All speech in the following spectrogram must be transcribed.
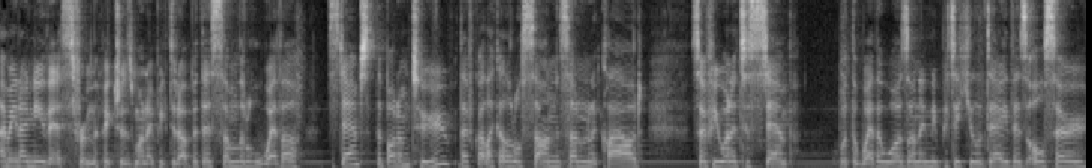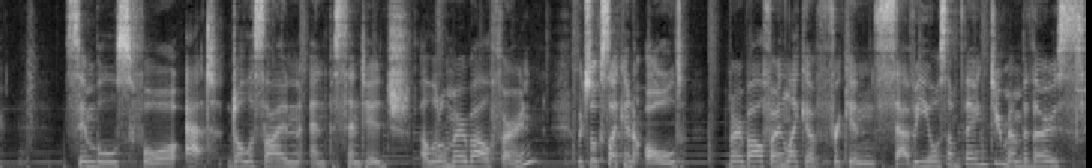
I mean, I knew this from the pictures when I picked it up, but there's some little weather stamps at the bottom too. They've got like a little sun, a sun and a cloud. So if you wanted to stamp what the weather was on any particular day, there's also symbols for at, dollar sign, and percentage. A little mobile phone, which looks like an old mobile phone, like a freaking Savvy or something. Do you remember those?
